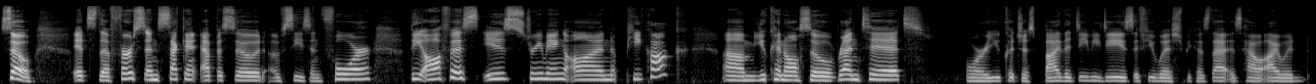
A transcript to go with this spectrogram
So it's the first and second episode of season four. The Office is streaming on Peacock. Um, you can also rent it or you could just buy the DVDs if you wish, because that is how I would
